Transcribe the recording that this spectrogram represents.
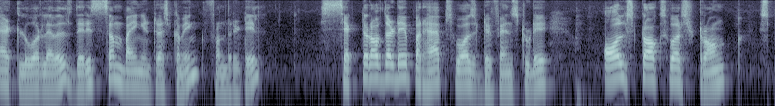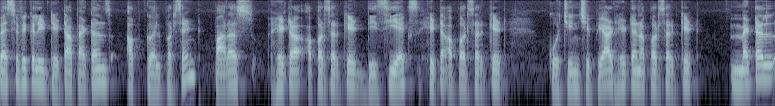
at lower levels there is some buying interest coming from the retail. Sector of the day perhaps was defense today. All stocks were strong, specifically data patterns up 12%. Paras hit a upper circuit, DCX hit a upper circuit, Cochin Shipyard hit an upper circuit. Metal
